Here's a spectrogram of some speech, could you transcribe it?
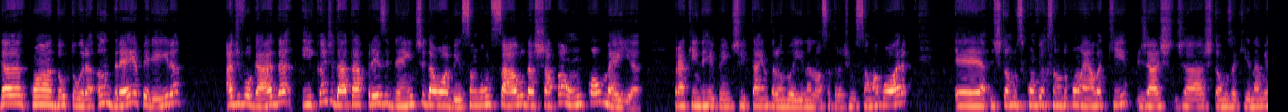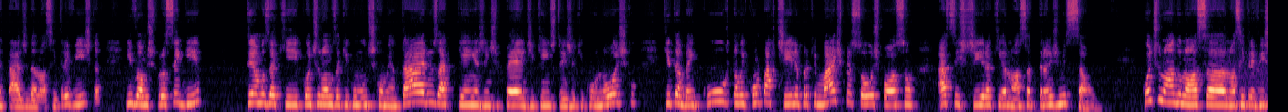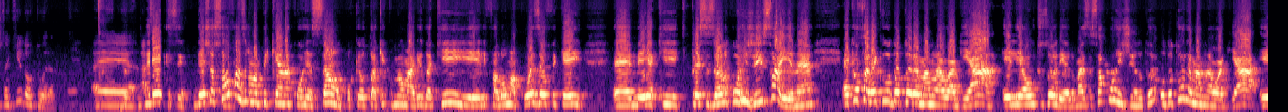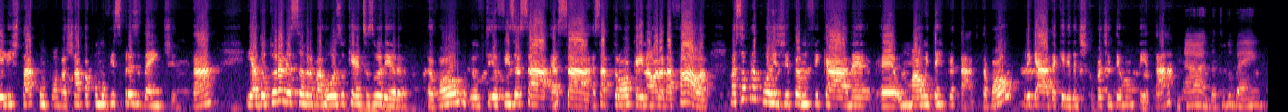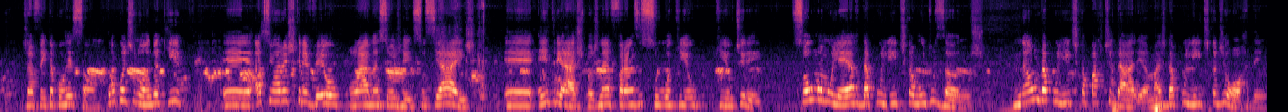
da, com a doutora Andréia Pereira, advogada e candidata a presidente da OAB São Gonçalo, da Chapa 1 Colmeia. Para quem de repente está entrando aí na nossa transmissão agora, é, estamos conversando com ela aqui, já, já estamos aqui na metade da nossa entrevista e vamos prosseguir. Temos aqui, continuamos aqui com muitos comentários, a quem a gente pede, quem esteja aqui conosco, que também curtam e compartilhem para que mais pessoas possam assistir aqui a nossa transmissão. Continuando nossa, nossa entrevista aqui, doutora. É, Esse, deixa eu só fazer uma pequena correção, porque eu estou aqui com meu marido aqui e ele falou uma coisa, eu fiquei é, meio que precisando corrigir isso aí, né? É que eu falei que o doutor Emanuel Aguiar, ele é o tesoureiro, mas só corrigindo, o doutor Emanuel Aguiar, ele está compondo a chapa como vice-presidente, tá? E a doutora Alessandra Barroso, que é tesoureira, tá bom? Eu, eu fiz essa, essa, essa troca aí na hora da fala, mas só para corrigir, para não ficar né, é, um mal interpretado, tá bom? Obrigada, querida, desculpa te interromper, tá? Nada, tudo bem, já feita a correção. Então, continuando aqui, é, a senhora escreveu lá nas suas redes sociais, é, entre aspas, né, frase sua que eu, que eu tirei. Sou uma mulher da política há muitos anos. Não da política partidária, mas da política de ordem.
